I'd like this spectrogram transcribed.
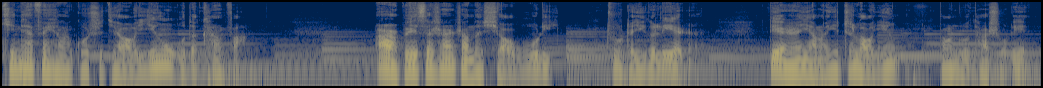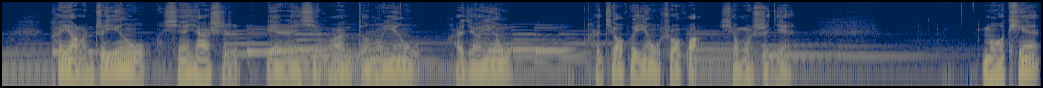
今天分享的故事叫《鹦鹉的看法》。阿尔卑斯山上的小屋里住着一个猎人，猎人养了一只老鹰，帮助他狩猎，还养了只鹦鹉。闲暇时，猎人喜欢逗弄鹦鹉，还教鹦鹉，还教会鹦鹉说话，消磨时间。某天，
